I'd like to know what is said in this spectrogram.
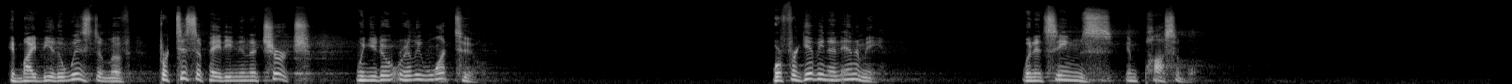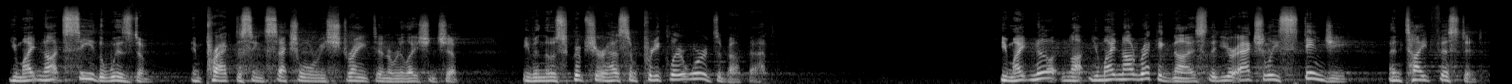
It might be the wisdom of participating in a church when you don't really want to. Or forgiving an enemy when it seems impossible. You might not see the wisdom in practicing sexual restraint in a relationship, even though Scripture has some pretty clear words about that. You might, know, not, you might not recognize that you're actually stingy and tight fisted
